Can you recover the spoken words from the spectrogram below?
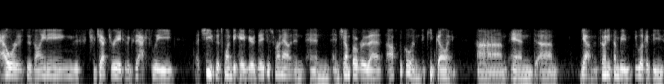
hours designing this trajectory to exactly achieve this one behavior. They just run out and and and jump over that obstacle and, keep going. Um, and um, yeah, and so anytime we, we look at these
